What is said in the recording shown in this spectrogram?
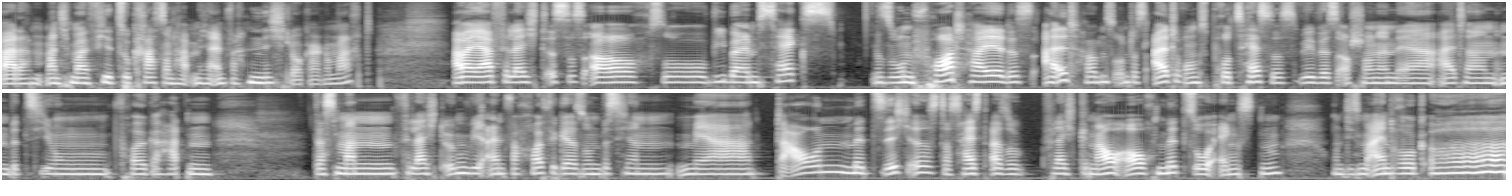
war da manchmal viel zu krass und habe mich einfach nicht locker gemacht. Aber ja, vielleicht ist es auch so wie beim Sex so ein Vorteil des Alterns und des Alterungsprozesses, wie wir es auch schon in der Altern in Beziehungen Folge hatten, dass man vielleicht irgendwie einfach häufiger so ein bisschen mehr down mit sich ist. Das heißt also vielleicht genau auch mit so Ängsten und diesem Eindruck, oh,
